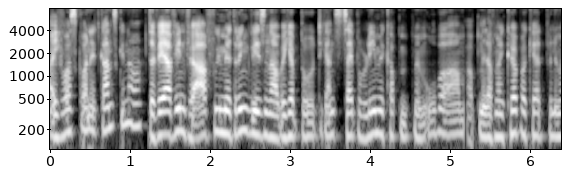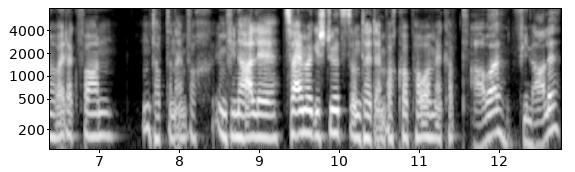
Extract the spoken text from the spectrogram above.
Aber ich weiß gar nicht ganz genau. Da wäre auf jeden Fall auch viel mehr drin gewesen, aber ich habe die ganze Zeit Probleme gehabt mit meinem Oberarm. Hab nicht auf meinen Körper gehört, bin immer weitergefahren und habe dann einfach im Finale zweimal gestürzt und halt einfach keine Power mehr gehabt. Aber Finale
